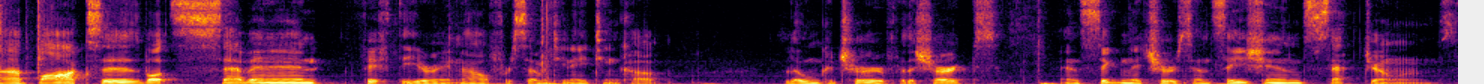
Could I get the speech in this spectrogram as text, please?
Uh, box is about 750 right now for 17-18 cup. Logan Couture for the Sharks. And signature sensations, Seth Jones.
